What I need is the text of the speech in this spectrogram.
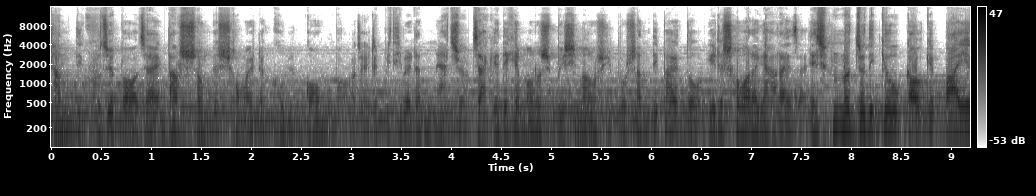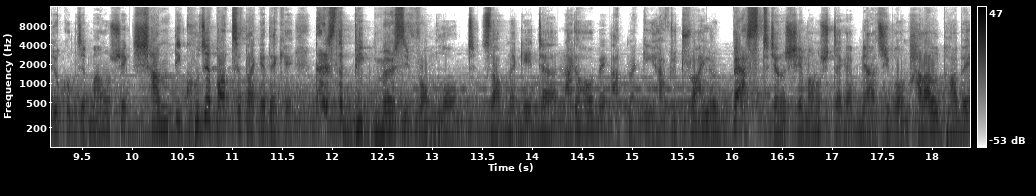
শান্তি খুঁজে পাওয়া যায়, তার সঙ্গে সময়টা খুবই কম পাওয়া যায়। এটা পৃথিবীর একটা ন্যাচার যাকে দেখে মানুষ বেশি মানসিক প্রশান্তি পায়, তো এটা সবার আগে হারায় যায়। এজন্য যদি কেউ কাউকে পায় এরকম যে মানসিক শান্তি খুঁজে পাচ্ছে তাকে দেখে that is the big mercy from lord so আপনাকে এটা রাখতে হবে। আপনাকে you have to try your best যেন সে মানুষটাকে আপনি আজীবন হালাল ভাবে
